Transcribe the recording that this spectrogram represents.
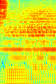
Thank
